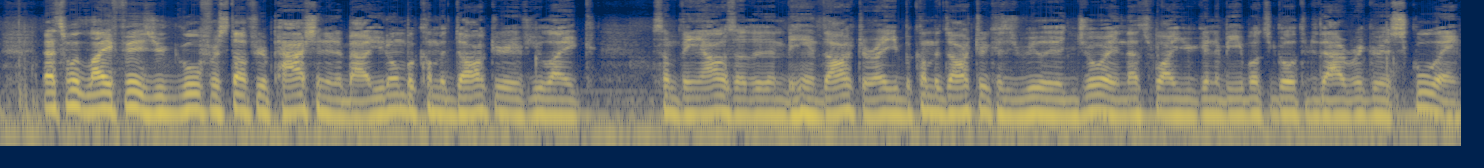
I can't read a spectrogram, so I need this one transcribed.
that's what life is. You go for stuff you're passionate about. You don't become a doctor if you like something else other than being a doctor, right? You become a doctor because you really enjoy it, and that's why you're going to be able to go through that rigorous schooling.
